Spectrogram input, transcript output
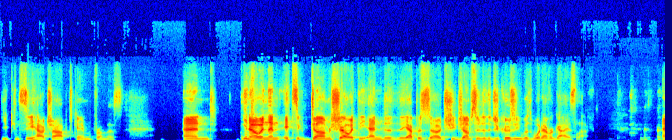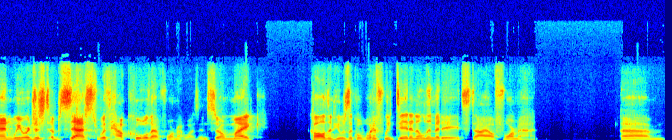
you can see how Chopped came from this. And you know, and then it's a dumb show. At the end of the episode, she jumps into the jacuzzi with whatever guy's left. and we were just obsessed with how cool that format was. And so Mike called and he was like, Well, what if we did an Elimidate style format um,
